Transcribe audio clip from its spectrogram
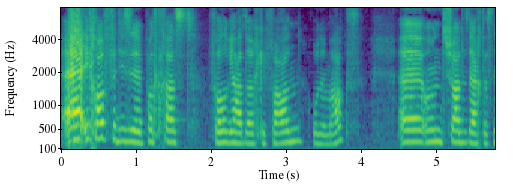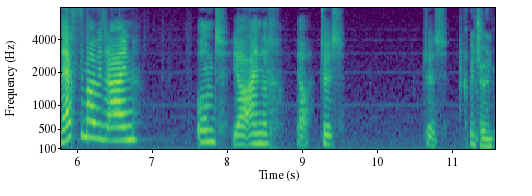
Äh, ich hoffe, diese Podcast-Folge hat euch gefallen, ohne Max. Äh, und schaltet euch das nächste Mal wieder ein. Und ja, eigentlich, ja, tschüss. Tschüss. Ich bin schön.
